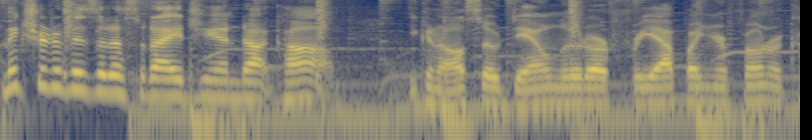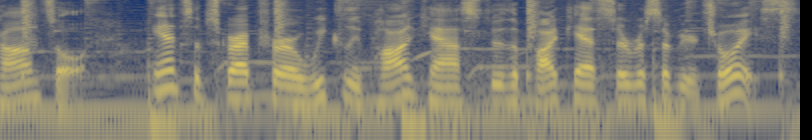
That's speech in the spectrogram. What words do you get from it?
make sure to visit us at IGN.com. You can also download our free app on your phone or console and subscribe to our weekly podcast through the podcast service of your choice.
